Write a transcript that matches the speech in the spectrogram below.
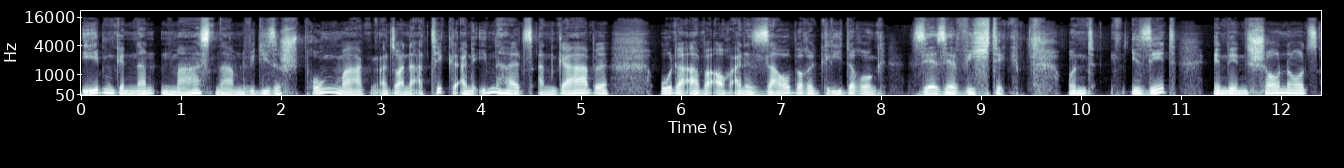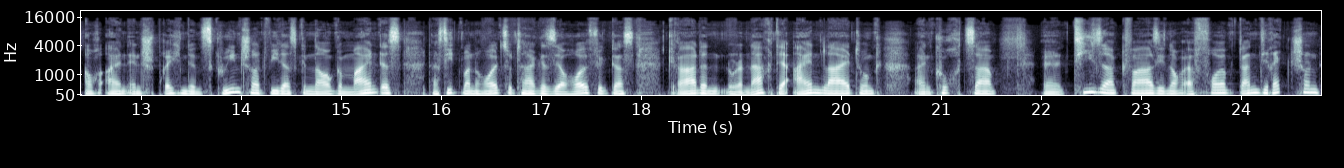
eben genannten Maßnahmen wie diese Sprungmarken, also eine Artikel, eine Inhaltsangabe oder aber auch eine saubere Gliederung sehr, sehr wichtig. Und ihr seht in den Show Notes auch einen entsprechenden Screenshot, wie das genau gemeint ist. Das sieht man heutzutage sehr häufig, dass gerade oder nach der Einleitung ein kurzer äh, Teaser quasi noch erfolgt, dann direkt schon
